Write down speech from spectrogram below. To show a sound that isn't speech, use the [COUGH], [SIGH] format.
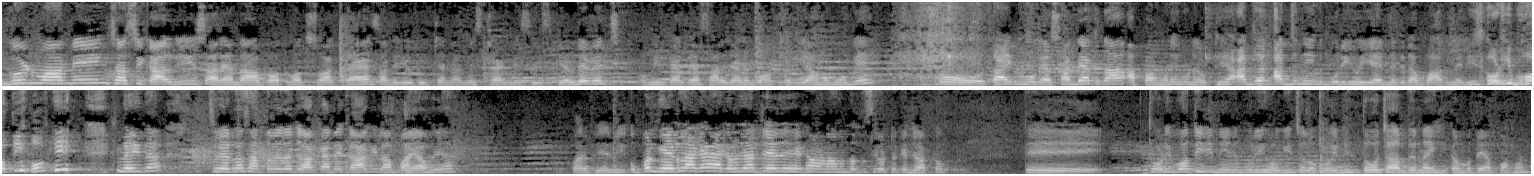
Good morning ਸਤਿ ਸ਼੍ਰੀ ਅਕਾਲ ਜੀ, ਸਾਰਿਆਂ ਦਾ ਬਹੁਤ-ਬਹੁਤ ਸਵਾਗਤ ਹੈ ਸਾਡੇ YouTube channel Mr and Mrs Gill ਦੇ ਵਿੱਚ। ਉਮੀਦ ਕਰਦੇ ਹਾਂ ਸਾਰੇ ਜਾਣੇ ਬਹੁਤ ਵਧੀਆ ਹੋਵੋਗੇ। ਸੋ ਟਾਈਮ ਹੋ ਗਿਆ 8:30 ਦਾ, ਆਪਾਂ ਹੁਣੇ ਹੁਣੇ ਉੱਠੇ ਆ ਅੱਜ ਅੱਜ ਨੀਂਦ ਪੂਰੀ ਹੋਈ ਹੈ, ਇੰਨੇ ਦਿਨਾਂ ਬਾਅਦ ਮੇਰੀ [LAUGHS] ਥੋੜੀ ਬਹੁਤੀ ਹੋ ਗਈ। ਨਹੀਂ ਤਾਂ ਸਵੇਰ ਦਾ 7 ਵਜੇ ਦਾ ਜਵਾਕਾਂ ਨੇ ਗਾਹ ਗਿਲਾ ਪਾਇਆ ਹੋਇਆ। ਪਰ ਫਿਰ ਵੀ ਉੱਪਰ ਗੇਟ ਲਾ ਕੇ ਆਇਆ ਕਰੋ ਯਾਰ, ਜੇ ਹੇਠਾਂ ਆਉਣਾ ਹੁੰਦਾ ਤੁਸੀਂ ਉੱਠ ਕੇ ਜਵਾਕੋ। ਤੇ ਥੋੜੀ ਬਹੁਤੀ ਜੀ ਨੀਂਦ ਪੂਰੀ ਹੋ ਗਈ, ਚਲੋ ਕੋਈ ਨਹੀਂ ਦੋ ਚਾਰ ਦਿਨ ਇਹੀ ਕੰਮ ਤੇ ਆਪਾਂ ਹੁਣ।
